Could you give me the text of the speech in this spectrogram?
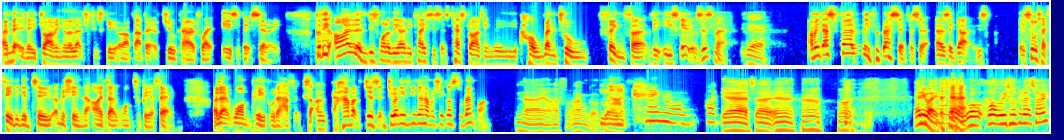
admittedly, driving an electric scooter up that bit of dual carriageway is a bit silly. But the island is one of the only places that's test driving the whole rental thing for the e scooters, isn't it? Yeah. I mean, that's fairly progressive as it, as it goes. It's also feeding into a machine that I don't want to be a thing. I don't want people to have to. 'cause I- how much does do any of you know how much it costs to rent one? No, I haven't, I haven't got a clue. No. Hang on. I, Yeah, so, yeah. Oh, right. Anyway, so Yeah. what, what were we talking about? Sorry?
